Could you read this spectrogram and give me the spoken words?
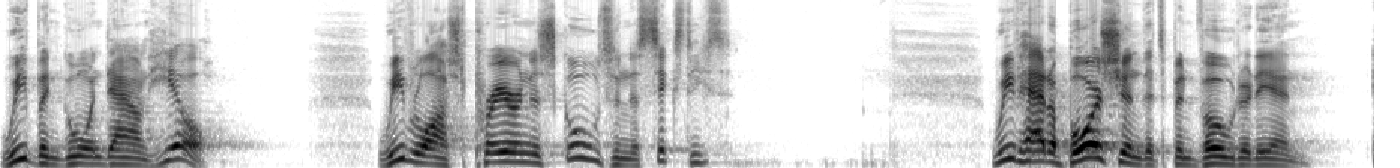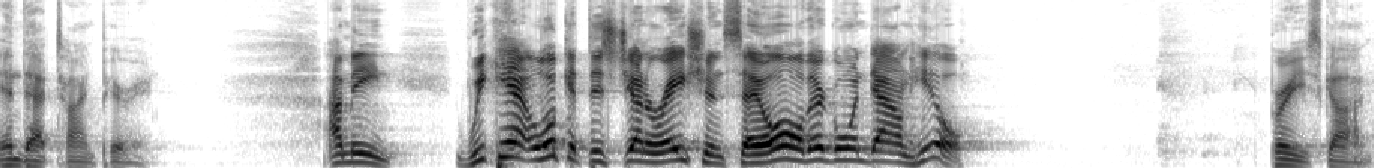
We've been going downhill. We've lost prayer in the schools in the 60s. We've had abortion that's been voted in in that time period. I mean, we can't look at this generation and say, oh, they're going downhill. Praise God.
